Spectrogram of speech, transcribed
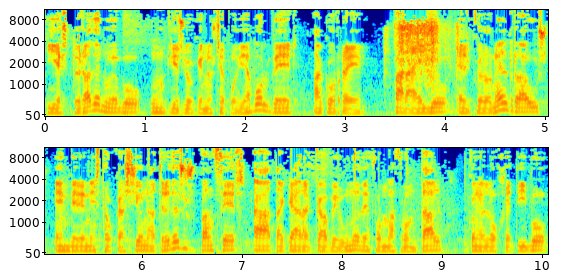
y esto era de nuevo un riesgo que no se podía volver a correr. Para ello, el coronel Raus envió en esta ocasión a tres de sus panzers a atacar al KB-1 de forma frontal con el objetivo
